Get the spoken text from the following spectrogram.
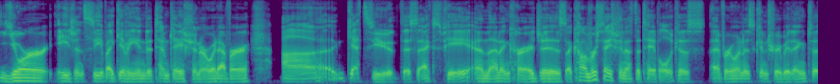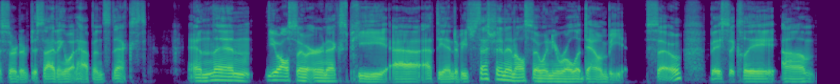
your agency by giving into temptation or whatever uh, gets you this XP, and that encourages a conversation at the table because everyone is contributing to sort of deciding what happens next. And then you also earn XP uh, at the end of each session, and also when you roll a downbeat. So basically, um,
